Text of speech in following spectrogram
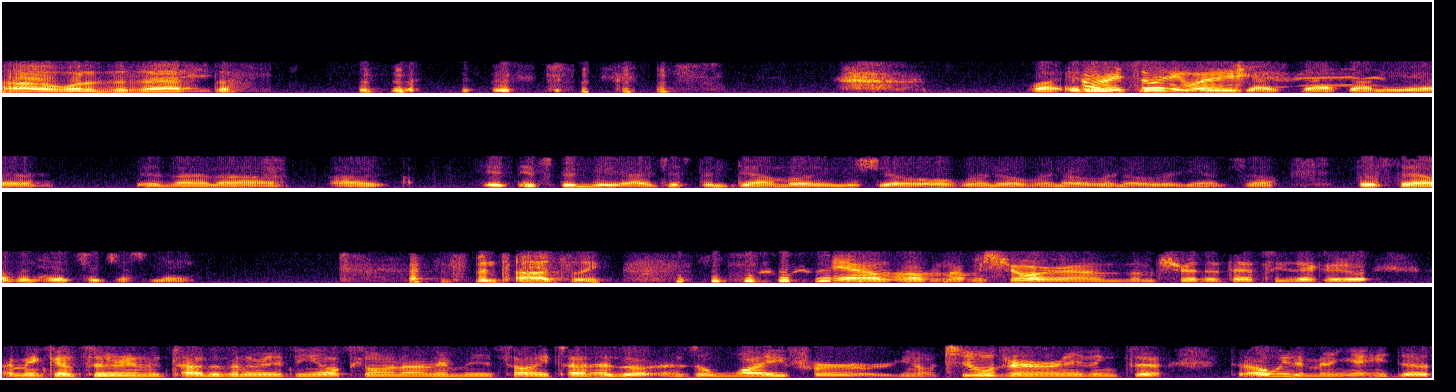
oh, what a disaster. Well, it is All right, so great to anyway. you guys back on the air, and then uh, uh, it, it's been me. I've just been downloading the show over and over and over and over again. So those thousand hits are just me. it's been Todd, see? yeah, I'm, I'm, I'm sure. I'm, I'm sure that that's exactly what. I mean, considering that Todd doesn't have anything else going on. I mean, it's not like Todd has a has a wife or you know children or anything to. to oh, wait a minute. Yeah, he does.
